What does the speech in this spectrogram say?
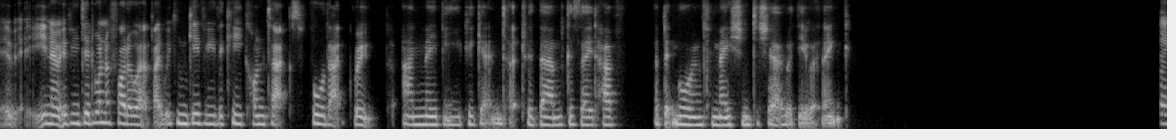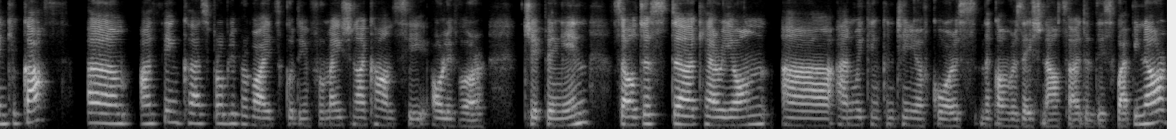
you know if you did want to follow up like we can give you the key contacts for that group and maybe you could get in touch with them because they'd have a bit more information to share with you i think. Thank you kath um, I think that probably provides good information. I can't see Oliver chipping in, so I'll just uh, carry on uh, and we can continue, of course, the conversation outside of this webinar.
